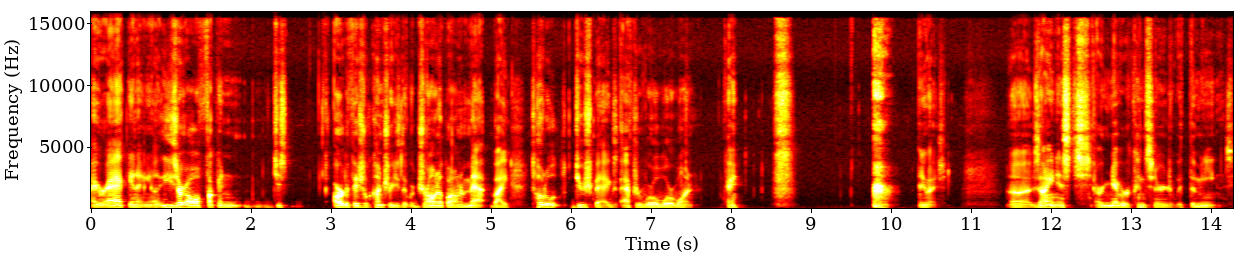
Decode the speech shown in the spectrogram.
Iraq and you know these are all fucking just artificial countries that were drawn up on a map by total douchebags after World War One. Okay. Anyways, Uh, Zionists are never concerned with the means,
